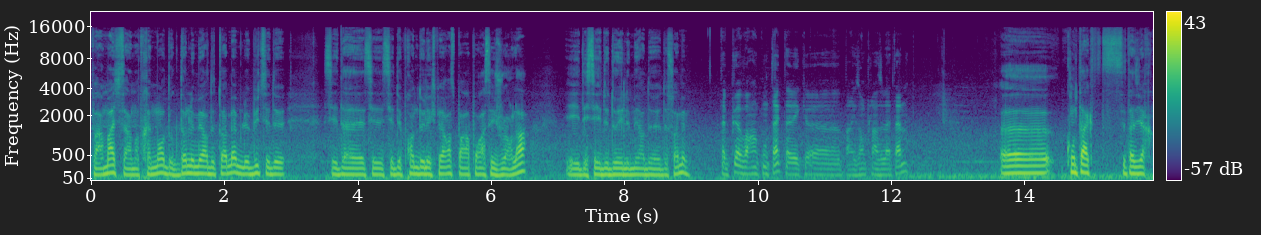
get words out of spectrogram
pas un match, c'est un entraînement. Donc donne le meilleur de toi-même. Le but, c'est de, c'est de, prendre de l'expérience par rapport à ces joueurs-là et d'essayer de donner le meilleur de, de soi-même. Tu as pu avoir un contact avec, euh, par exemple, un Zlatan? Euh, contact, c'est-à-dire?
